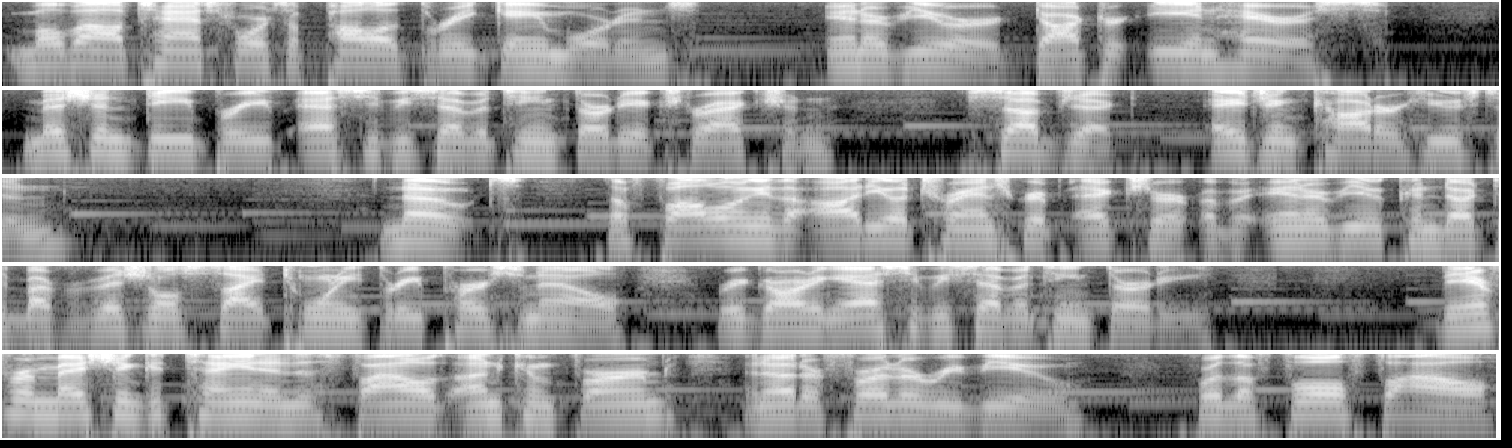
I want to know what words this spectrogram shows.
Mobile Task Force Apollo 3 Game Wardens Interviewer Dr. Ian Harris Mission Debrief SCP-1730 Extraction Subject Agent Cotter Houston Notes: The following is the audio transcript excerpt of an interview conducted by Provisional Site-23 personnel regarding SCP-1730. The information contained in this file is unconfirmed and under further review. For the full file,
